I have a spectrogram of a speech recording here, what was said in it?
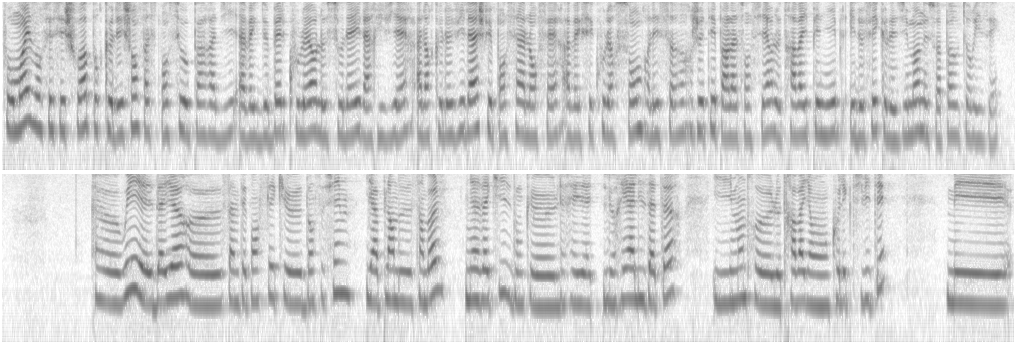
Pour moi, ils ont fait ces choix pour que les champs fassent penser au paradis avec de belles couleurs, le soleil, la rivière, alors que le village fait penser à l'enfer avec ses couleurs sombres, les sorts jetés par la sorcière, le travail pénible et le fait que les humains ne soient pas autorisés. Euh, oui, d'ailleurs, euh, ça me fait penser que dans ce film, il y a plein de symboles. Miyazaki, donc euh, le, ré- le réalisateur, il montre le travail en collectivité, mais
